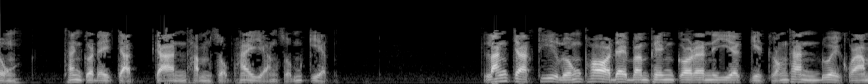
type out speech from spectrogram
ลง ท่านก็ได้จัดการทำศพให้อย่างสมเกียรติ หลังจากที่หลวงพ่อได้บำเพ็ญกรณียกิจของท่านด้วยความ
